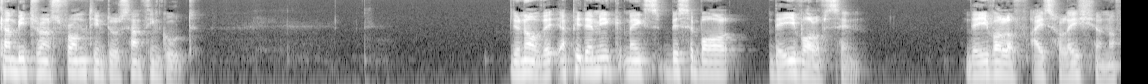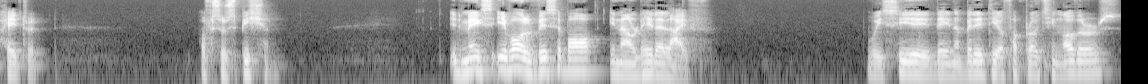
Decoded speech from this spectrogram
can be transformed into something good. You know, the epidemic makes visible the evil of sin, the evil of isolation, of hatred of suspicion. It makes evil visible in our daily life. We see the inability of approaching others,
